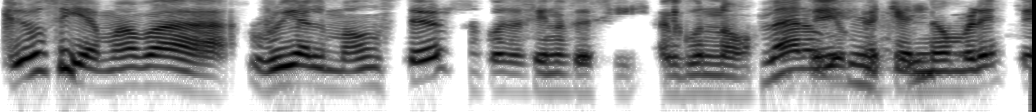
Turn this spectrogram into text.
creo se llamaba Real Monsters, una cosa así, no sé si alguno claro, sí, el nombre. Sí.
